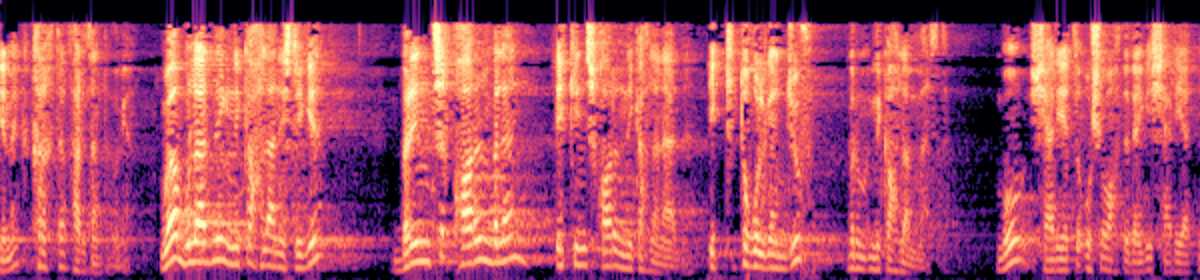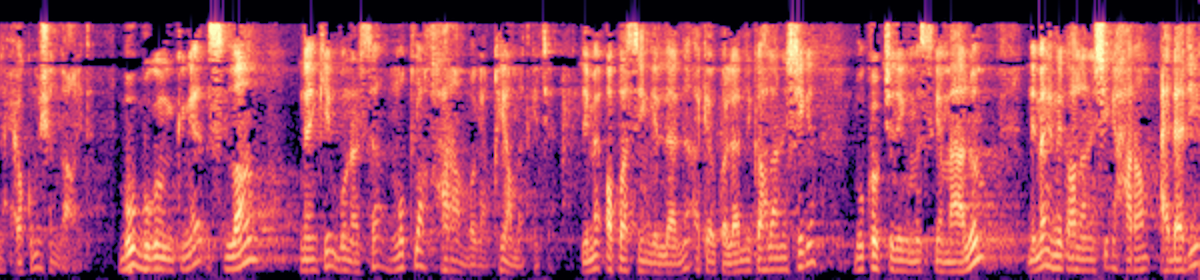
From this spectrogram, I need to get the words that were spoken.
demak qirqta farzandi bo'lgan. Va bularning nikohlanishligi birinchi qorin bilan ikkinchi qorin nikohlanardi ikki tug'ilgan juft bir nikohlanmasdi. Bu shariatda o'sha vaqtdagi shariatni hukmi shundoq edi. Bu bugungi kunga islomdan keyin bu narsa mutlaq harom bo'lgan qiyomatgacha. Demak opa singillarni aka ukalar nikohlanishligi bu ko'pchiligimizga ma'lum. Demak nikohlanishligi harom abadiy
